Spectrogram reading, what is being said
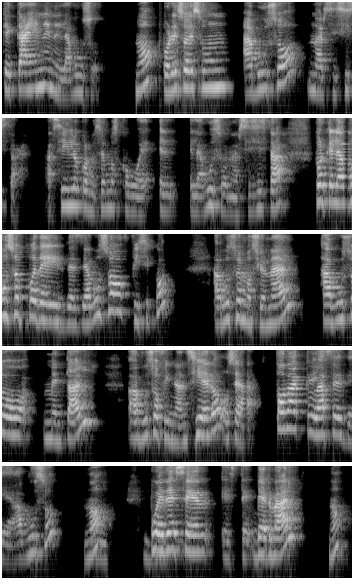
que caen en el abuso, ¿no? Por eso es un abuso narcisista, así lo conocemos como el, el abuso narcisista, porque el abuso puede ir desde abuso físico, abuso emocional, abuso mental, abuso financiero, o sea, toda clase de abuso, ¿no? puede ser este, verbal, ¿no?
